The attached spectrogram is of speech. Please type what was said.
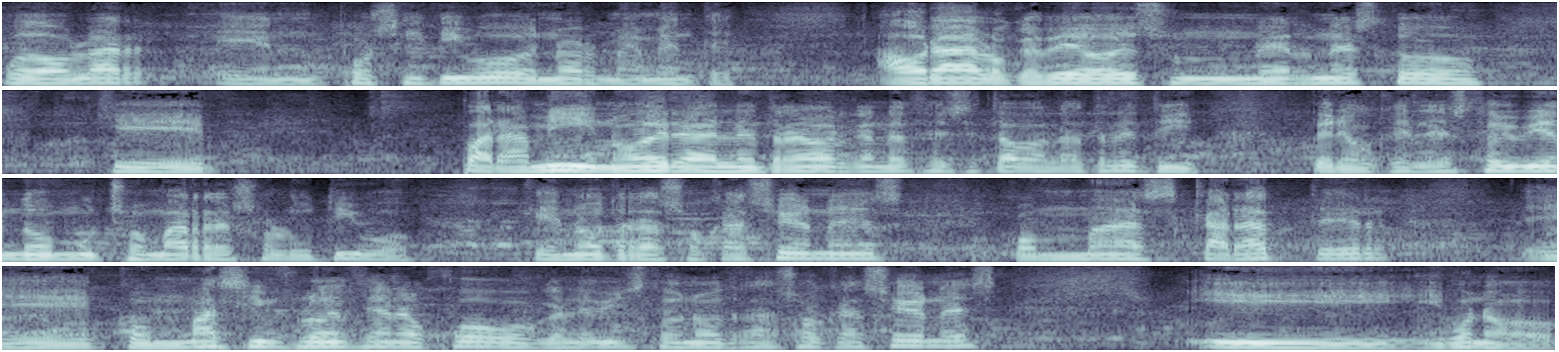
puedo hablar en positivo enormemente. Ahora lo que veo es un Ernesto que para mí no era el entrenador que necesitaba el Atleti, pero que le estoy viendo mucho más resolutivo que en otras ocasiones, con más carácter, eh, con más influencia en el juego que le he visto en otras ocasiones. Y, y bueno,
